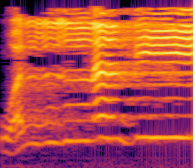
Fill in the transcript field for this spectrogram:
والذي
